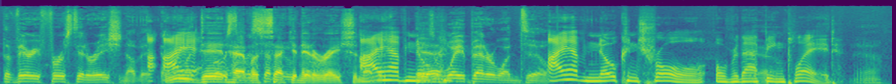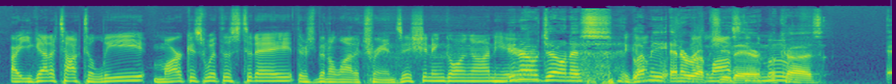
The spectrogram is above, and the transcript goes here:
the very first iteration of it. I- we did have a us have moved second iteration. Of I it. have no There's con- a way better one too. I have no control over that being played. All right, you got to talk to Lee. Mark is with us today. There's been a lot of transitioning going on here. You know, Jonas, got- let me interrupt you there the because uh,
